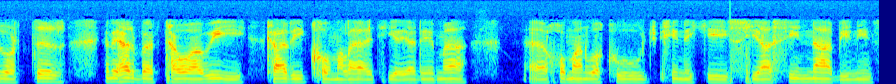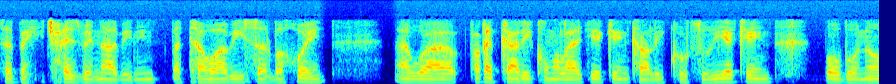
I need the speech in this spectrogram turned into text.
زۆرتر یانێ هەر بە تەواوی کاری کۆمەڵایەتیە یانێ ئێمە خۆمان وەکو هینێکی سیاسی نابینین سەر بە هیچ حیزبێ نابینین بە تەواوی سربەخۆین و فقط کاری کۆمەڵایەتیەکەین کاڵی کورتوریەکەین بۆ بۆنۆ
